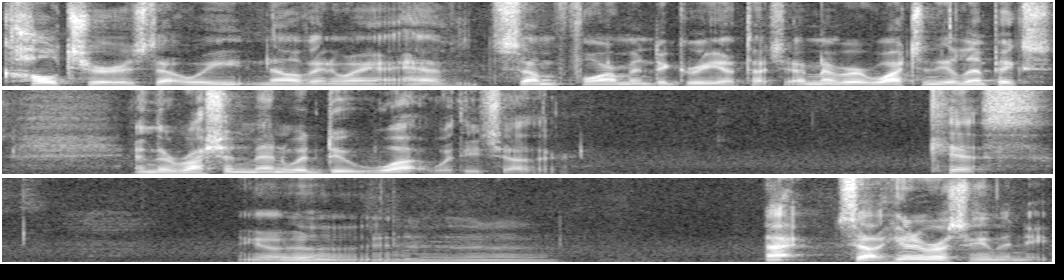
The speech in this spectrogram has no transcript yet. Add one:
cultures that we know of anyway have some form and degree of touch. I remember watching the Olympics, and the Russian men would do what with each other? Kiss. You go. All right, so universal human need.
